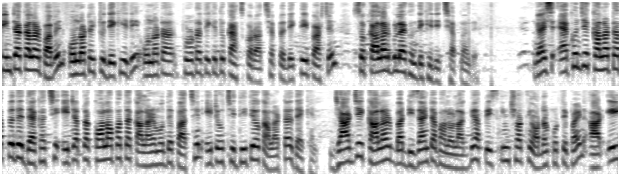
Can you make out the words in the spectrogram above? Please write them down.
তিনটা কালার পাবেন। অন্যটা একটু দেখিয়ে দিই। অন্যটা পুরোটাতে কিন্তু কাজ করা আছে আপনারা দেখতেই পারছেন। সো কালারগুলো এখন দেখিয়ে দিচ্ছি আপনাদের। গাইস এখন যে কালারটা আপনাদের দেখাচ্ছি, এটা আপনার কলা পাতা কালারের মধ্যে পাচ্ছেন। এটা হচ্ছে দ্বিতীয় কালারটা দেখেন। যার যে কালার বা ডিজাইনটা ভালো লাগবে, আপনি স্ক্রিনশট নিয়ে অর্ডার করতে পারেন। আর এই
